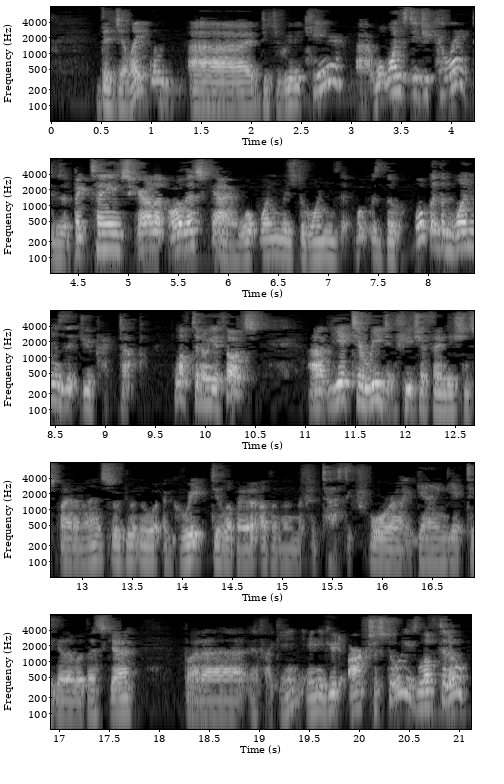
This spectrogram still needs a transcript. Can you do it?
Did you like them? Uh, did you really care? Uh, what ones did you collect? Was it Big Time Scarlet or this guy? What one was the ones that? What was the? What were the ones that you picked up? Love to know your thoughts. Uh, yet to read Future Foundation Spider-Man, so don't know a great deal about it other than the Fantastic Four uh, gang get together with this guy. But uh, if again, any good arcs or stories, love to know.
